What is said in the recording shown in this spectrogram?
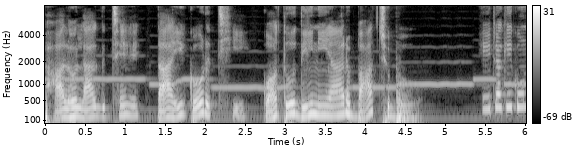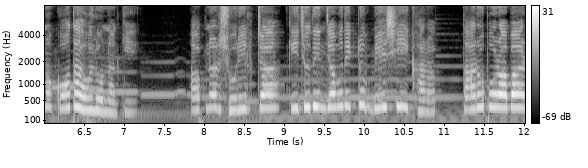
ভালো লাগছে তাই করছি কতদিনই আর বাঁচবো? এটা কি কোনো কথা হলো নাকি? আপনার শরীরটা কিছুদিন যাবৎ একটু বেশিই খারাপ তার উপর আবার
